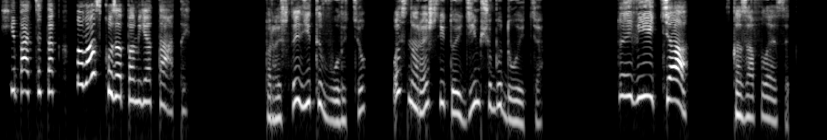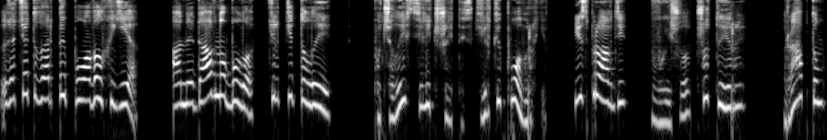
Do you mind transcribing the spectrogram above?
Хіба це так важко запам'ятати? Перейшли діти вулицю, ось нарешті той дім, що будується. Дивіться, сказав Лесик. Вже четвертий поверх є, а недавно було тільки тли. Почали всі лічити, скільки поверхів. І справді вийшло чотири. Раптом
